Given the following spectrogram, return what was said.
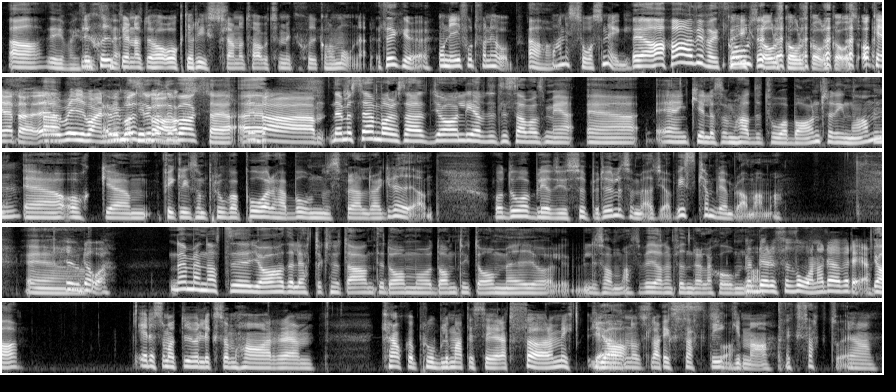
Ja, det är faktiskt lite sjukare än att du har åkt till Ryssland och tagit så mycket sjuka hormoner. Tycker du? Och ni är fortfarande ihop. Ja. Och han är så snygg. Ja, det är faktiskt Goals, goals, goals, goals, goals. Okej, vänta. Ja. Uh, rewind. Vi, Vi går måste gå tillbaks. tillbaks där, ja. Vi Eh, bara... Nej men sen var det så här att jag levde tillsammans med eh, en kille som hade två barn sedan innan. Eh, och ehm, fick liksom prova på det här bonusföräldragrejen. Och då blev det ju supertydligt för mig att jag visst kan bli en bra mamma. Eh, Hur då? Nej men att eh, jag hade lätt att knyta an till dem och de tyckte om mig och liksom att vi hade en fin relation. Men blev du förvånad över det? Ja, Är det som att du liksom har um, kanske problematiserat för mycket? Ja, Någon slags exakt så. stigma? exakt så är det. Ja.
